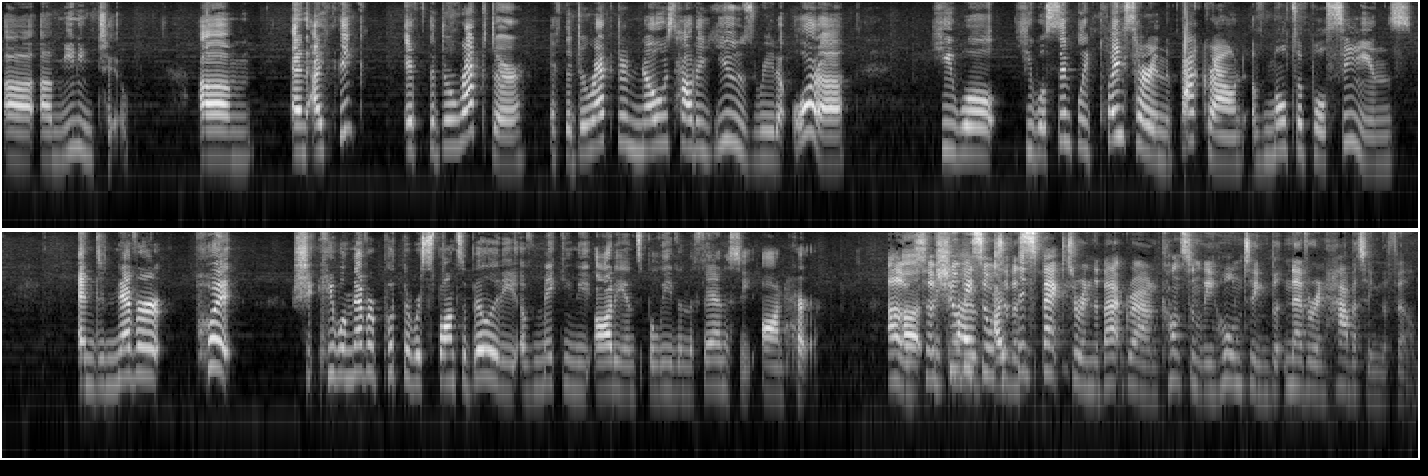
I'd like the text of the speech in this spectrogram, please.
uh, a meaning to. Um, and I think if the director, if the director knows how to use Rita Ora, he will he will simply place her in the background of multiple scenes and never put she, he will never put the responsibility of making the audience believe in the fantasy on her. Oh, Uh, so she'll be sort I of a think- spectre in the background, constantly haunting but never inhabiting the film.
